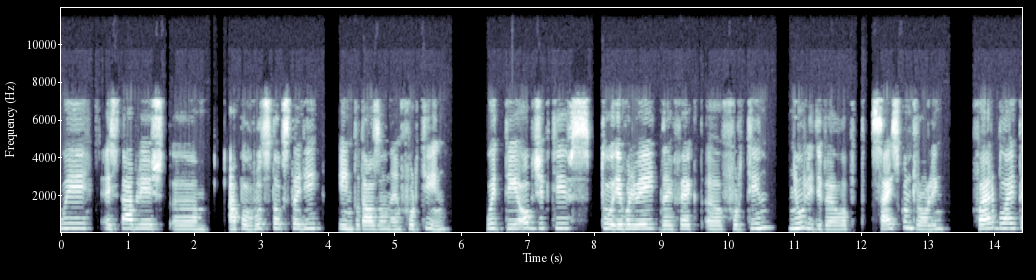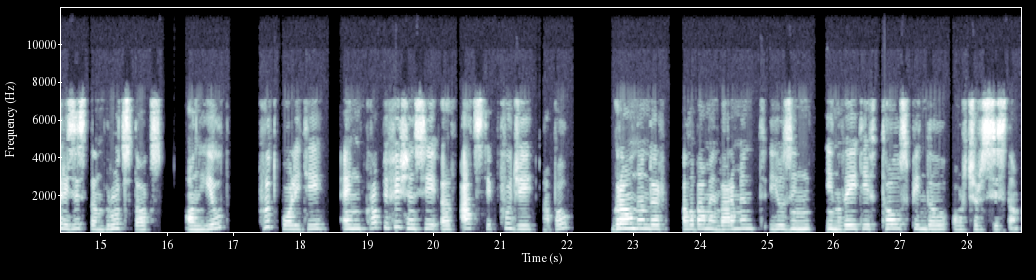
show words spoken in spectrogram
we established um, apple rootstock study in 2014 with the objectives to evaluate the effect of 14 newly developed size-controlling, fire blight-resistant rootstocks on yield, fruit quality, and crop efficiency of Aztec Fuji apple grown under Alabama environment using innovative tall spindle orchard system.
